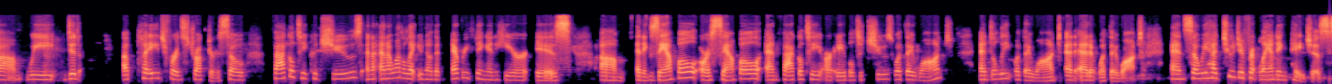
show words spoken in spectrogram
um, we did a page for instructors. So faculty could choose, and, and I want to let you know that everything in here is um, an example or a sample, and faculty are able to choose what they want and delete what they want and edit what they want. And so we had two different landing pages.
